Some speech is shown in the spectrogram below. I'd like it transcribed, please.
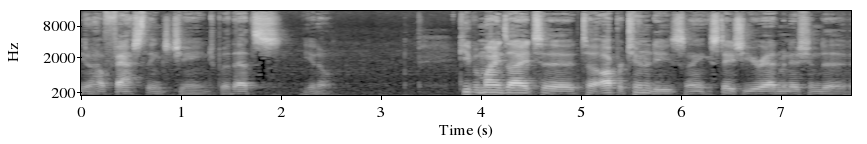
you know how fast things change. But that's you know keep a mind's eye to to opportunities. I think Stacy, your admonition to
